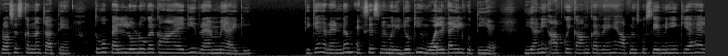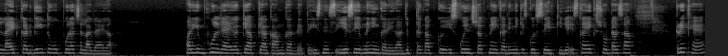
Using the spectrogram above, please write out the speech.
प्रोसेस करना चाहते हैं तो वो पहले लोड होकर कहाँ आएगी? रैम में आएगी। ठीक है? रैंडम एक्सेस मेमोरी जो कि वॉलेटाइल होती है। यानी आप कोई काम कर रहे हैं, आपने उसको सेव नहीं किया है लाइट कट गई तो वो पूरा चला जाएगा। और ये भूल जाएगा कि आप क्या काम कर रहे थे। इसने ये सेव नहीं करेगा। जब तक आपको इसको इंस्ट्रक्ट नहीं करेंगे कि इसको सेव कीजिए। इसका एक छोटा सा ट्रिक है।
